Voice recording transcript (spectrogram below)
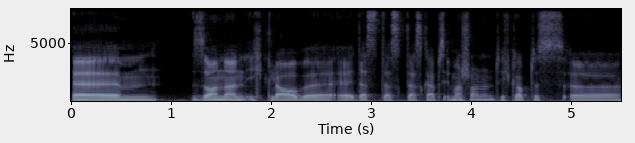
Ähm, sondern ich glaube, äh, das, das, das gab es immer schon und ich glaube, dass, äh,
